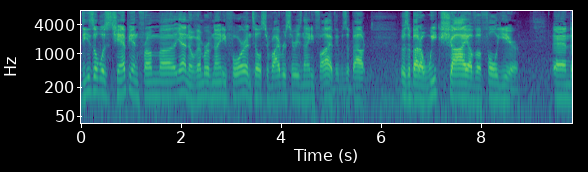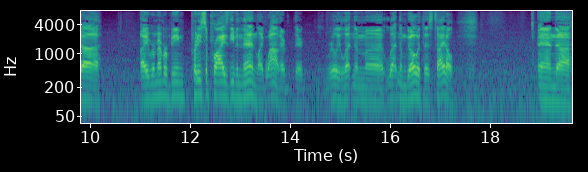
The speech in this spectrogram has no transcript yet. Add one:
Diesel was champion from uh, yeah November of '94 until Survivor Series '95. It was about it was about a week shy of a full year. And uh, I remember being pretty surprised even then, like, wow, they're they're really letting them uh, letting them go with this title. And uh,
